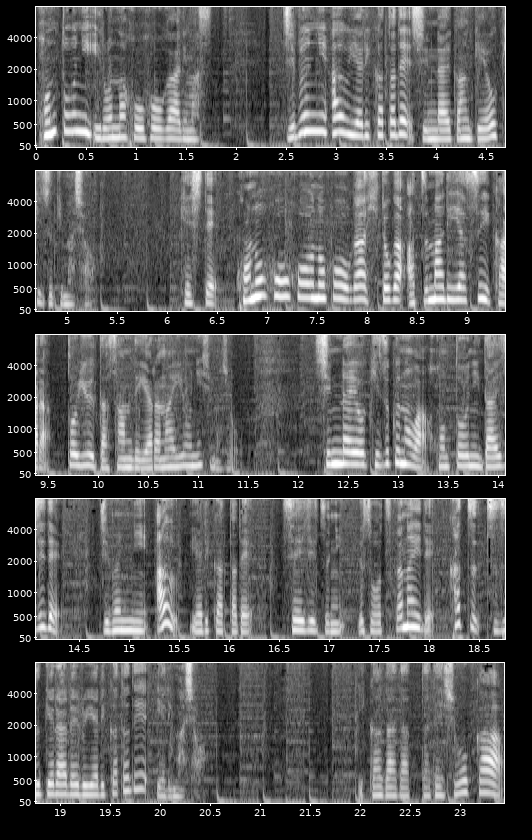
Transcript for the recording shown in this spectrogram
本当にいろんな方法があります。自分に合うやり方で信頼関係を築きましょう。決してこの方法の方が人が集まりやすいからという打算でやらないようにしましょう。信頼を築くのは本当に大事で自分に合うやり方で誠実に嘘をつかないでかつ続けられるやり方でやりましょう。いかがだったでしょうか？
